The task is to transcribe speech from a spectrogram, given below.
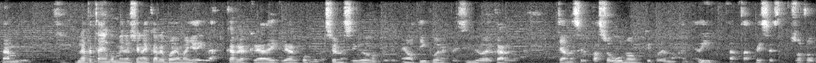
También. En la pestaña de combinaciones de carga podemos añadir las cargas creadas y crear combinaciones seguidas de un determinado tipo en específico de carga. Llámese el paso 1 que podemos añadir tantas veces nosotros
